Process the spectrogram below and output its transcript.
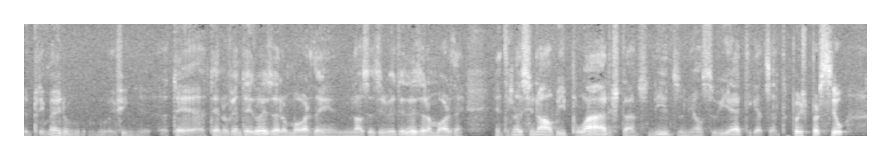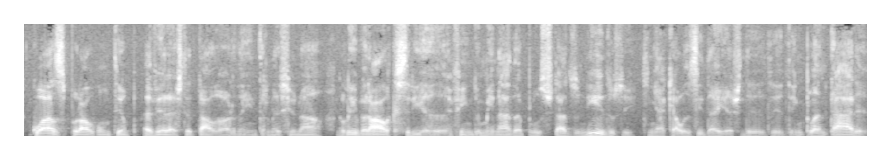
eh, primeiro, enfim, até, até 92 era uma ordem, 1992 era uma ordem internacional bipolar, Estados Unidos, União Soviética, etc. Depois pareceu quase por algum tempo haver esta tal ordem internacional liberal que seria, enfim, dominada pelos Estados Unidos e tinha aquelas ideias de, de, de implantar eh,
